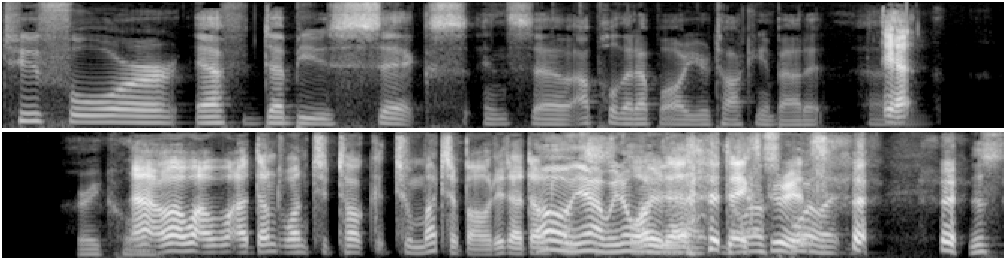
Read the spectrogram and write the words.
two four FW six, and so I'll pull that up while you're talking about it. Um, Yeah. Very cool. Uh, well, well, I don't want to talk too much about it. I don't. oh yeah, we don't want to, the, experience. spoil it. this,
